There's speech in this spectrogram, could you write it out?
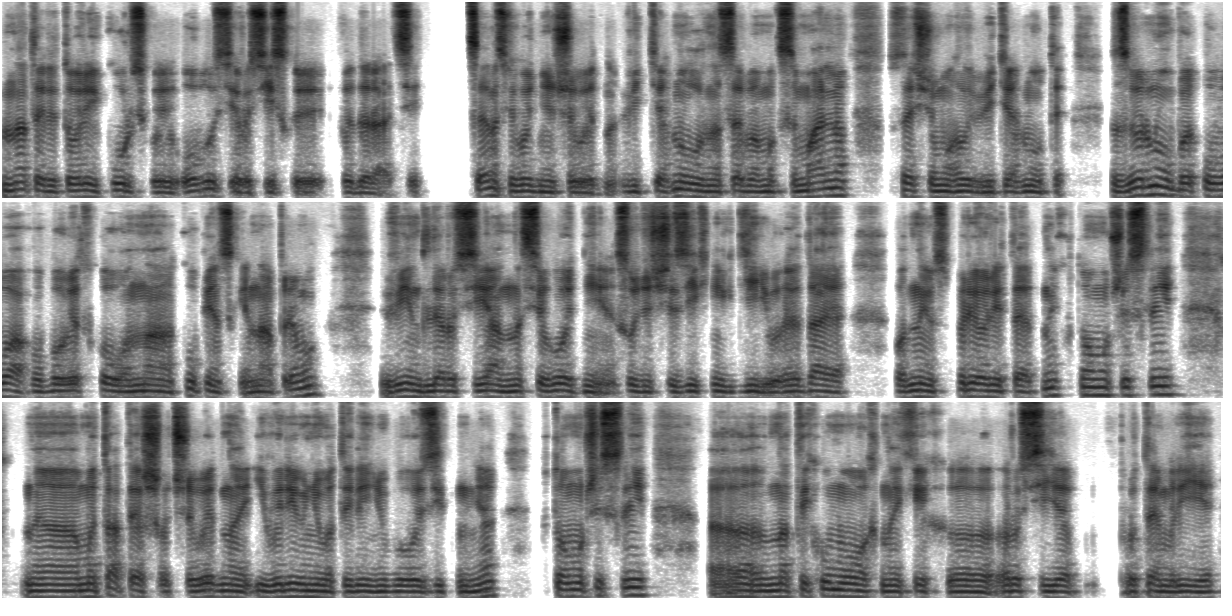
на території Курської області Російської Федерації. Це на сьогодні очевидно. Відтягнули на себе максимально все, що могли б відтягнути. Звернув би увагу обов'язково на Куп'янський напрямок. Він для росіян на сьогодні, судячи з їхніх дій, виглядає одним з пріоритетних, в тому числі. Е, Мета теж очевидна і вирівнювати лінію бойового зіткнення, в тому числі е, на тих умовах, на яких е, Росія про те мріє.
